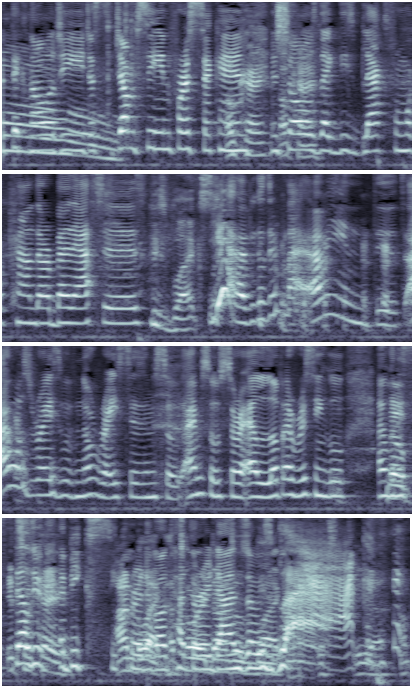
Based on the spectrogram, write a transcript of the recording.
the technology Oh. just jumps in for a second Okay, and shows okay. like these blacks from Wakanda are badasses. these blacks. Yeah, because they're black. I mean, dude, I was raised with no racism, so I'm so sorry. I love every single. I'm No, gonna tell okay. you a big secret black. about Hattori Danzo is black. It's- yeah. I'm-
